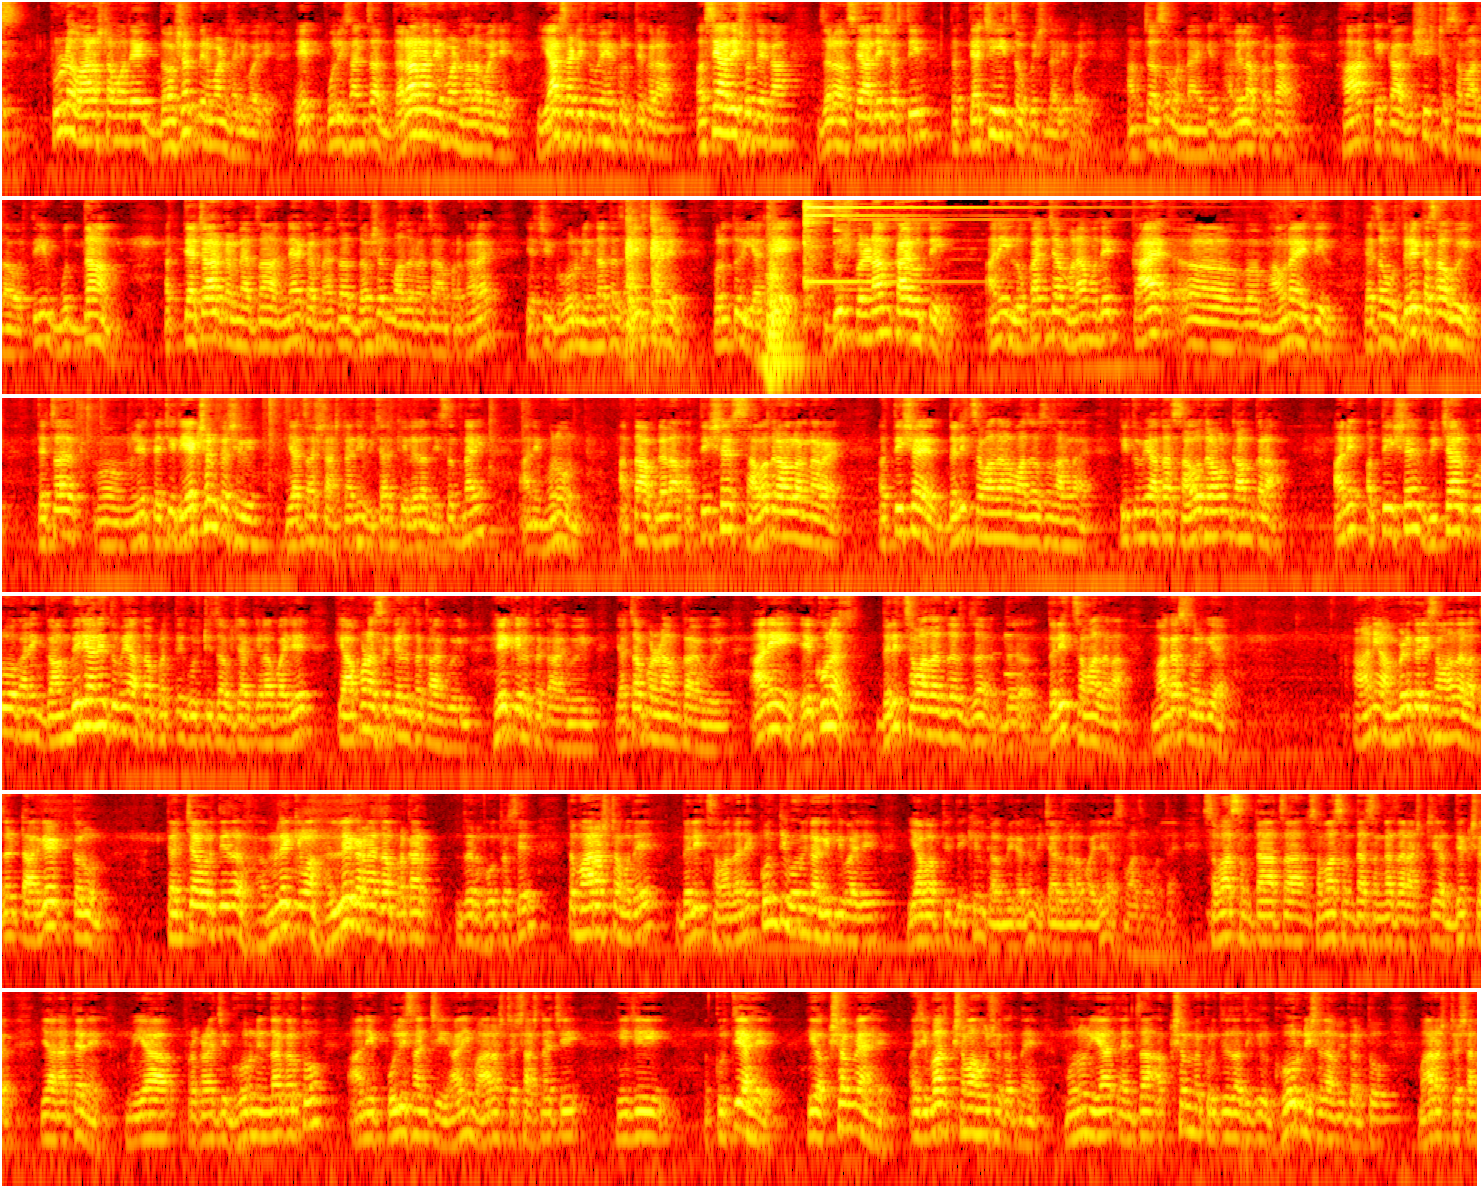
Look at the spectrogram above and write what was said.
पूर्ण महाराष्ट्रामध्ये एक दहशत निर्माण झाली पाहिजे. एक पोलिसांचा दरारा निर्माण झाला पाहिजे. यासाठी तुम्ही हे कृत्य करा. असे आदेश होते का? जर असे आदेश असतील तर त्याचीही चौकशी झाली पाहिजे. आमचं असं म्हणणं आहे की झालेला प्रकार हा एका विशिष्ट समाजावरती मुद्दाम अत्याचार करण्याचा अन्याय करण्याचा दहशत माजवण्याचा हा प्रकार आहे. याची घोर निंदा तर झालीच पाहिजे. परंतु याचे दुष्परिणाम काय होतील आणि लोकांच्या मनामध्ये काय भावना येतील त्याचा उद्रेक कसा होईल त्याचा म्हणजे त्याची रिॲक्शन कशी होईल याचा शासनाने विचार केलेला दिसत नाही. आणि म्हणून आता आपल्याला अतिशय सावध राहावं लागणार आहे. अतिशय दलित समाजाला माझं असं सांगणं आहे की तुम्ही आता सावध राहून काम करा. आणि अतिशय विचारपूर्वक आणि गांभीर्याने तुम्ही आता प्रत्येक गोष्टीचा विचार केला पाहिजे की आपण असं केलं तर काय होईल हे केलं तर काय होईल याचा परिणाम काय होईल. आणि एकूणच दलित समाजात जर दलित समाजाला मागासवर्गीय आणि आंबेडकरी समाजाला जर टार्गेट करून त्यांच्यावरती जर हमले किंवा हल्ले करण्याचा प्रकार जर होत असेल तर महाराष्ट्रामध्ये दलित समाजाने कोणती भूमिका घेतली पाहिजे? या बाबतीत देखील गांभीर्याने विचार झाला पाहिजे असं माझं मत आहे. समाज समताचा समाज समता संघाचा राष्ट्रीय अध्यक्ष या नात्याने मी या प्रकरणाची घोर निंदा करतो आणि पोलिसांची आणि महाराष्ट्र शासनाची ही जी कृती आहे ही अक्षम्य आहे अजिबात क्षमा होऊ शकत नाही. म्हणून या त्यांचा अक्षम्य कृतीचा देखील घोर निषेध आम्ही करतो. महाराष्ट्र शा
